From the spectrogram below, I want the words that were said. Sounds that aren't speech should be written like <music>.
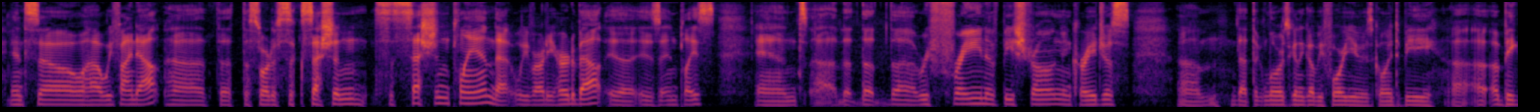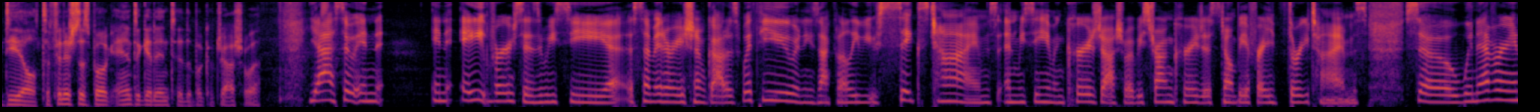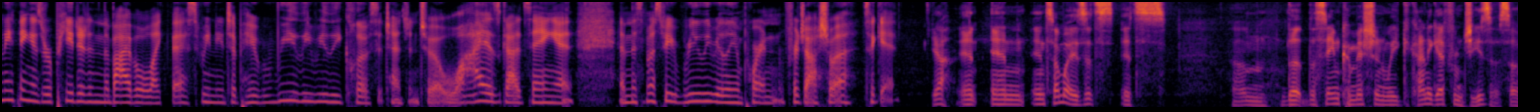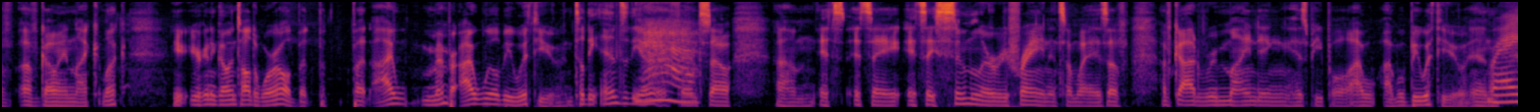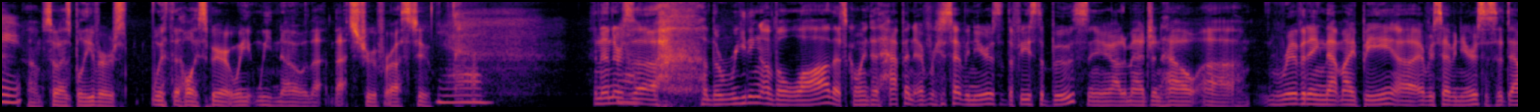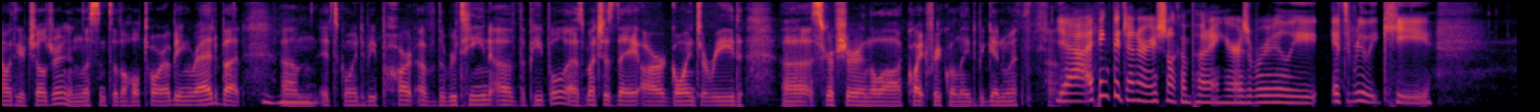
And so uh, we find out uh, the the sort of succession succession plan that we've already heard about uh, is in place, and uh, the, the the refrain of "be strong and courageous." Um, that the Lord's going to go before you is going to be uh, a, a big deal to finish this book and to get into the book of Joshua. Yeah, so in in eight verses, we see some iteration of God is with you and he's not going to leave you six times. And we see him encourage Joshua, be strong courageous, don't be afraid three times. So, whenever anything is repeated in the Bible like this, we need to pay really, really close attention to it. Why is God saying it? And this must be really, really important for Joshua to get. Yeah, and and in some ways, it's it's um, the the same commission we kind of get from Jesus of of going like, look, you- you're going to go into all the world, but but but I remember I will be with you until the ends of the earth, and so um, it's it's a it's a similar refrain in some ways of of God reminding His people, I will, I will be with you, and Right. um, so as believers with the Holy Spirit, we we know that that's true for us too. Yeah. And then there's Yeah. uh, <laughs> the reading of the law that's going to happen every <laughs> seven years at the Feast of Booths. And you got to imagine how uh, riveting that might be uh, every seven years to sit down with your children and listen to the whole Torah being read. But um, it's going to be part of the routine of the people as much as they are going to read uh, scripture and the law quite frequently to begin with. Uh, Yeah, I think the generational component here is really it's really key.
